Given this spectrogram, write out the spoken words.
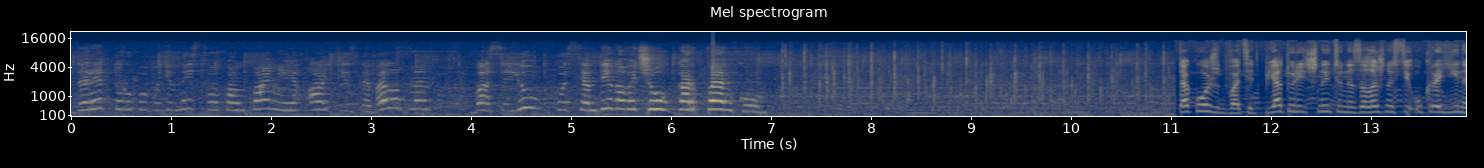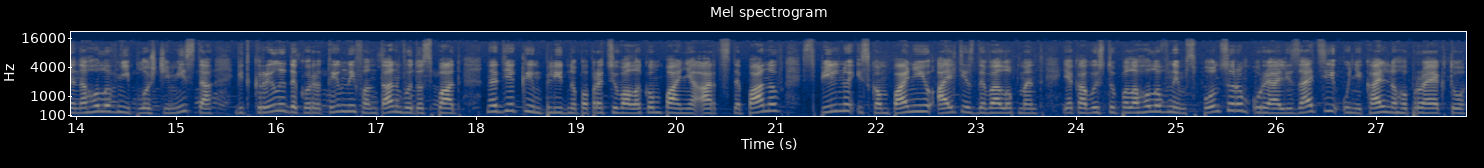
Директору по будівництву компанії Altis Development Василю Костянтиновичу Карпенку. Також у 25-ту річницю незалежності України на головній площі міста відкрили декоративний фонтан «Водоспад», над яким плідно попрацювала компанія «Арт Степанов» спільно із компанією «Альтіс Девелопмент», яка виступила головним спонсором у реалізації унікального проекту.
